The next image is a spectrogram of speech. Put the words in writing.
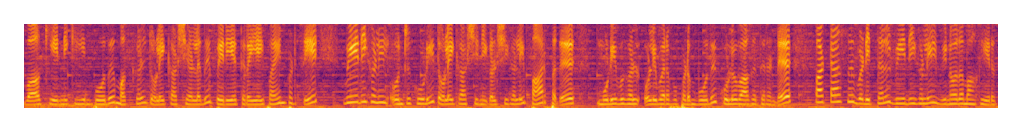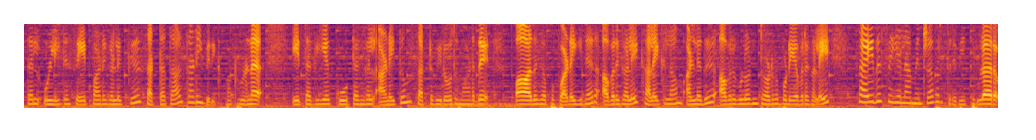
வாக்கு எண்ணிக்கையின் போது மக்கள் தொலைக்காட்சி அல்லது பெரிய திரையை பயன்படுத்தி வீதிகளில் ஒன்று கூடி தொலைக்காட்சி நிகழ்ச்சிகளை பார்ப்பது முடிவுகள் ஒளிபரப்பப்படும் போது குழுவாக திரண்டு பட்டாசு வெடித்தல் வீதிகளில் வினோதமாக இருத்தல் உள்ளிட்ட செயற்பாடுகள் செயற்பாடுகளுக்கு சட்டத்தால் தடை விதிக்கப்பட்டுள்ளன. இத்தகைய கூட்டங்கள் அனைத்தும் சட்டவிரோதமானது. பாதுகாப்பு படையினர் அவர்களை கலைக்கலாம் அல்லது அவர்களுடன் தொடர்புடையவர்களை கைது செய்யலாம் என்று அவர் தெரிவித்துள்ளார்.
